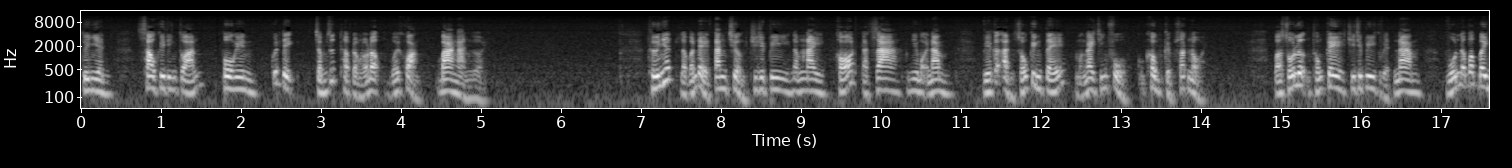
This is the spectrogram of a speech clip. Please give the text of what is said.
Tuy nhiên, sau khi tính toán, Pogin quyết định chấm dứt hợp đồng lao động với khoảng 3.000 người. Thứ nhất là vấn đề tăng trưởng GDP năm nay khó đặt ra như mọi năm vì các ẩn số kinh tế mà ngay chính phủ cũng không kiểm soát nổi. Và số lượng thống kê GDP của Việt Nam vốn đã bấp bênh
